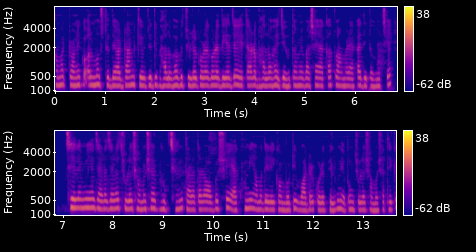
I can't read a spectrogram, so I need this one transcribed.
আমার টনিক অলমোস্ট দেওয়ার ডান কেউ যদি ভালোভাবে চুলের গোড়ায় গোড়া দিয়ে যায়, এতে আরও ভালো হয়। যেহেতু আমি বাসায় একা, তো আমার একা দিতে হচ্ছে। ছেলে মেয়ে যারা যারা চুলের সমস্যায় ভুগছেন, তারা তারা অবশ্যই এখনই আমাদের এই কম্বোটি অর্ডার করে ফেলুন এবং চুলের সমস্যা থেকে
